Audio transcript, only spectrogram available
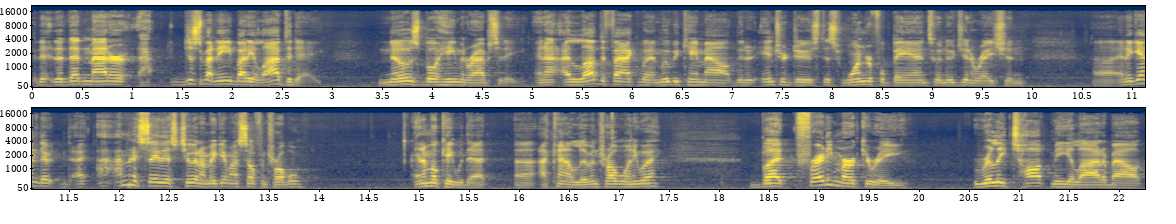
that doesn't matter, just about anybody alive today, knows Bohemian Rhapsody. And I, I love the fact when that movie came out that it introduced this wonderful band to a new generation. Uh, and again, I, I'm going to say this too, and I may get myself in trouble and I'm okay with that. Uh, I kind of live in trouble anyway. But Freddie Mercury really taught me a lot about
